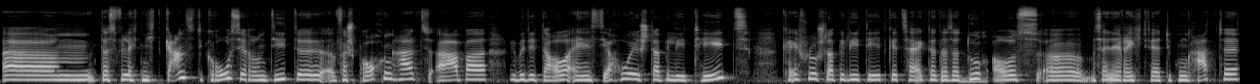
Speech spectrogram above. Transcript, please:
das vielleicht nicht ganz die große Rendite äh, versprochen hat, aber über die Dauer eine sehr hohe Stabilität, Cashflow-Stabilität gezeigt hat, dass er mhm. durchaus äh, seine Rechtfertigung hatte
